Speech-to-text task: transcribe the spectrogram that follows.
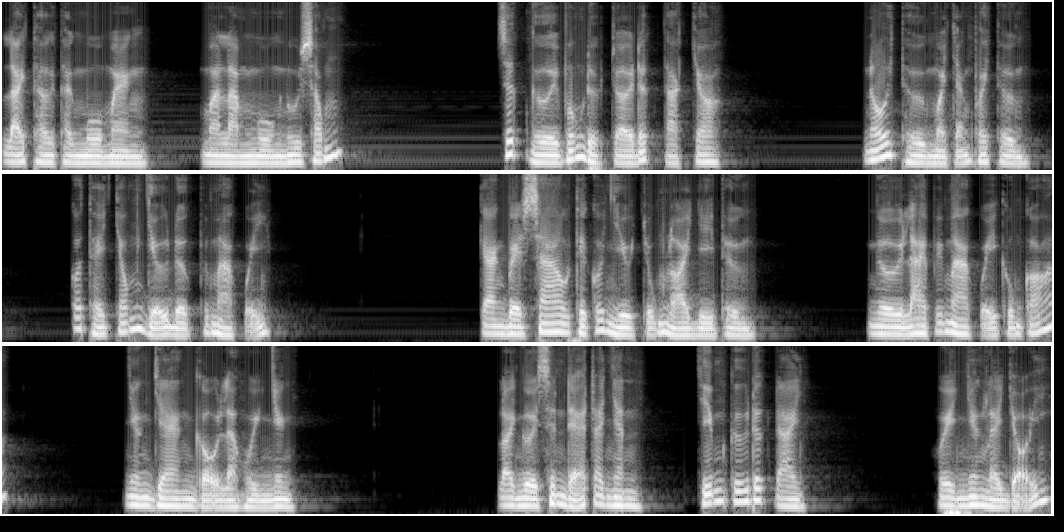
Lại thờ thần mùa màng Mà làm nguồn nuôi sống. Sức người vốn được trời đất tạc cho. Nói thường mà chẳng phải thường, Có thể chống giữ được với ma quỷ. Càng về sau thì có nhiều chủng loại dị thường. Người lai với ma quỷ cũng có. Nhân gian gọi là huyền nhân. Loài người sinh đẻ ra nhanh, Chiếm cứ đất đai. Huyền nhân lại giỏi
